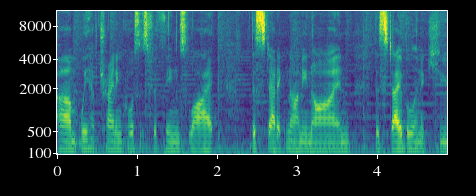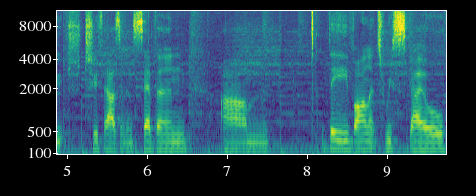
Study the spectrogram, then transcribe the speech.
um, we have training courses for things like the Static 99, the Stable and Acute 2007, um, the violence risk scale.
